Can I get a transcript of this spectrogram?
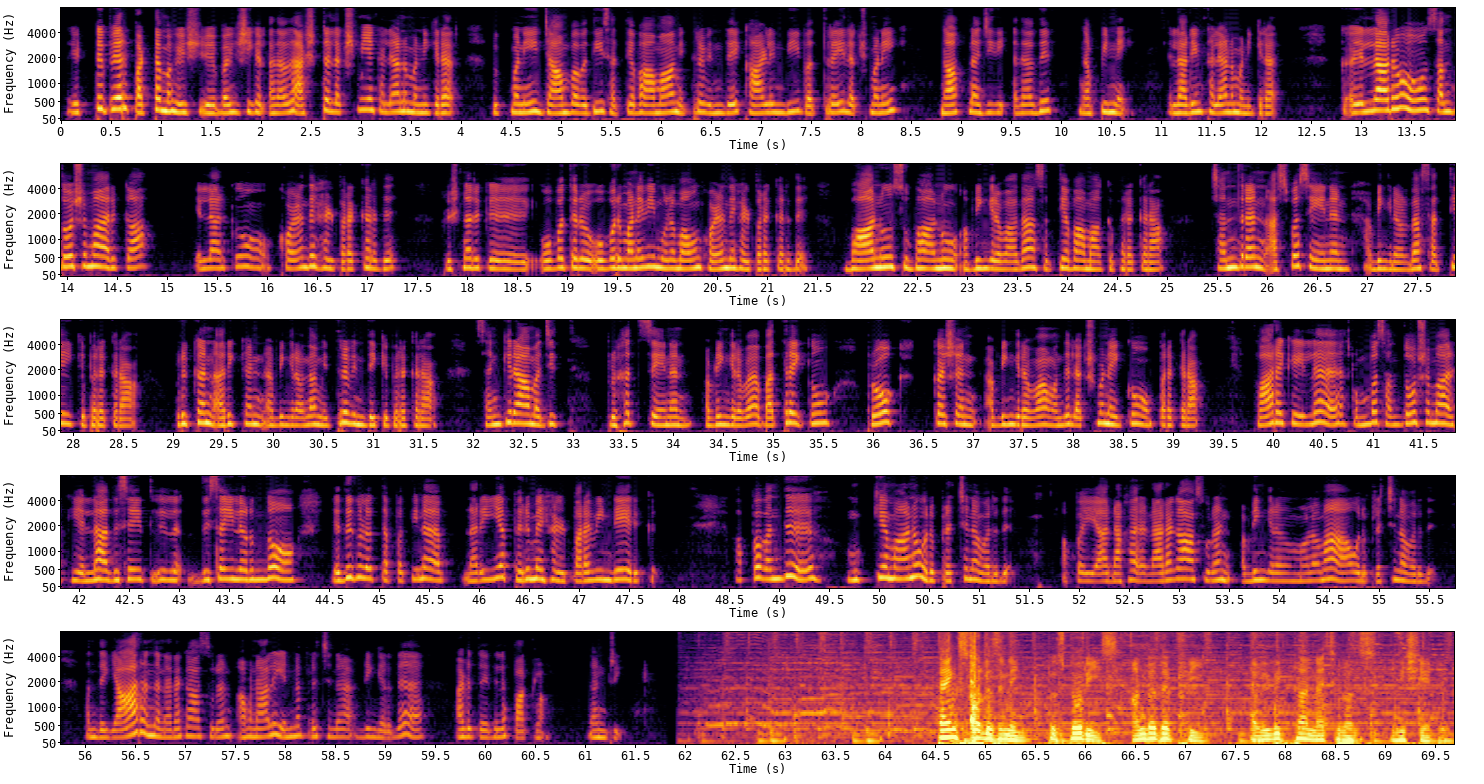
எட்டு பேர் பட்ட மகிழ்ச்சி மகிழ்ச்சிகள். அதாவது அஷ்டலக்ஷ்மியை கல்யாணம் பண்ணிக்கிறார். ருக்மணி ஜாம்பவதி சத்யபாமா மித்ரவிந்து காளிந்தி பத்ரை லக்ஷ்மணி நாக்னஜிதி அதாவது நப்பிண்ணை எல்லாரையும் கல்யாணம் பண்ணிக்கிறார். க- எல்லாரும் சந்தோஷமாக இருக்கா? எல்லாருக்கும் குழந்தைகள் பிறக்கிறது. கிருஷ்ணருக்கு ஒவ்வொருத்தர் ஒவ்வொரு மனைவி மூலமாகவும் குழந்தைகள் பிறக்கிறது. பானு சுபானு அப்படிங்கிறவா தான் சத்யபாமாவுக்கு பிறக்கிறா. சந்திரன் அஸ்வசேனன் அப்படிங்கிறவர் தான் சத்யைக்கு பிறக்கிறா. ரிக்கன் அரிக்கன் அப்படிங்கிறவன் தான் மித்ரவிந்தைக்கு பிறக்கிறா. சங்கிராமஜித் பிருஹத்சேனன் அப்படிங்கிறவ பத்ரைக்கும் புரோக்கஷன் அப்படிங்கிறவா வந்து லக்ஷ்மணைக்கும் பிறக்கிறா. துவாரகையில் ரொம்ப சந்தோஷமாக இருக்குது எல்லா திசையில திசையிலிருந்தும் எதிர்குலத்தை பற்றின நிறைய பெருமைகள் பரவிண்டே இருக்குது அப்போ வந்து முக்கியமான ஒரு பிரச்சனை வருது. அப்போ நக நரகாசுரன் அப்படிங்கிற மூலமாக ஒரு பிரச்சனை வருது. அந்த யார் அந்த நரகாசுரன் அவனால் என்ன பிரச்சனை அப்படிங்கிறத அடுத்த இதில் பார்க்கலாம் நன்றி thanks for listening to stories under the tree a Vivikta Naturals initiative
